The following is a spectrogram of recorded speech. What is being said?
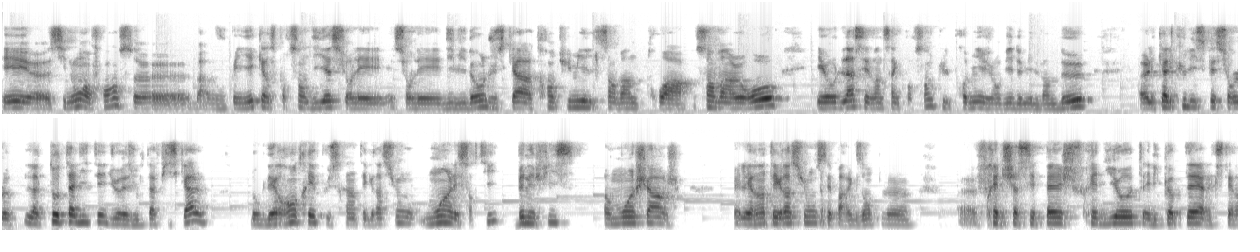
Et euh, sinon, en France, euh, bah, vous payez 15% d'IS sur les, dividendes jusqu'à 38 123, 120 euros. Et au-delà, c'est 25% depuis le 1er janvier 2022. Euh, le calcul, il se fait sur la totalité du résultat fiscal. Donc des rentrées plus réintégration, moins les sorties. Bénéfices, moins charges. Les réintégrations, c'est par exemple frais de chasse et pêche, frais de yacht, hélicoptère, etc.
